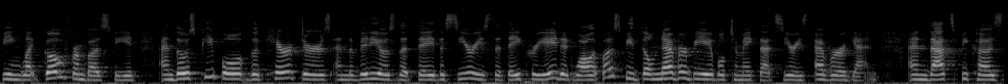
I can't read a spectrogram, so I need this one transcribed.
being let go from BuzzFeed, and those people, the characters and the videos that they, the series that they created while at BuzzFeed, they'll never be able to make that series ever again. And that's because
